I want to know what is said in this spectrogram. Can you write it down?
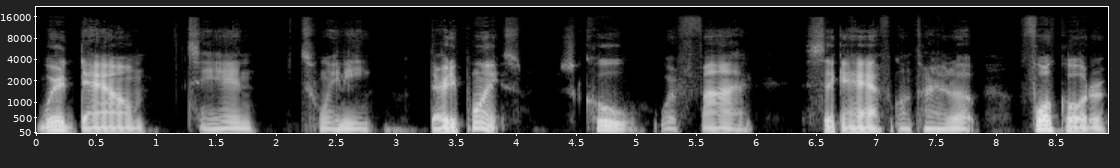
we're down 10, 20, 30 points. It's cool. We're fine. Second half, we're gonna turn it up. Fourth quarter,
